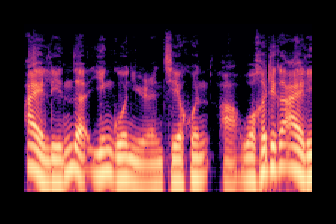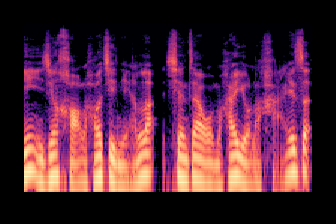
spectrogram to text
艾琳的英国女人结婚。啊，我和这个艾琳已经好了好几年了，现在我们还有了孩子。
